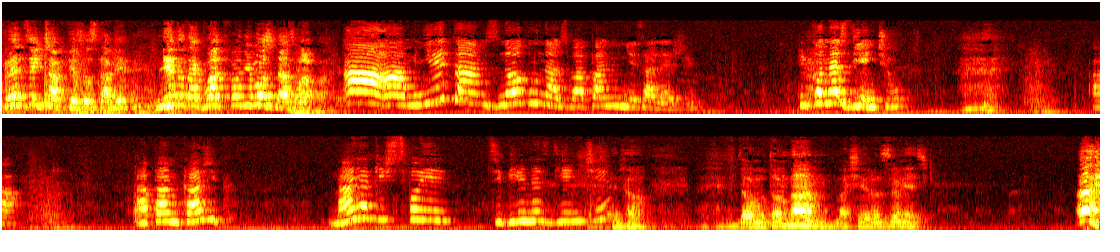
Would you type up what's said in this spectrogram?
prędzej czapkę zostawię. Mnie to tak łatwo nie można złapać. A, a mnie tam znowu na złapaniu nie zależy. Tylko na zdjęciu. A, a pan Kazik ma jakieś swoje cywilne zdjęcie? No, w domu to mam, ma się rozumieć. Ach,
